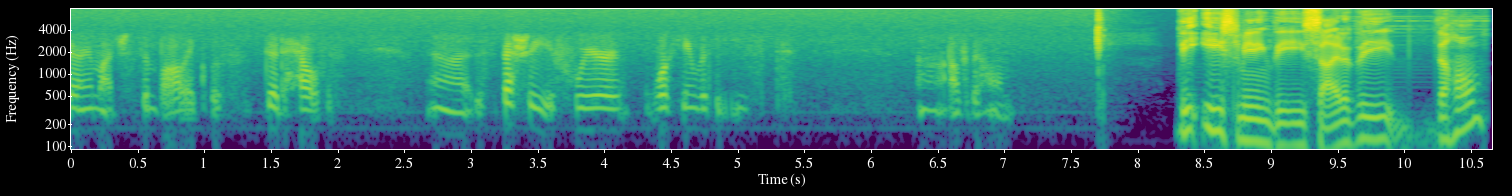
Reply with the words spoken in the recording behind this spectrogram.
very much symbolic with good health, uh, especially if we're working with the east uh, of the home. The east meaning the east side of the the home.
